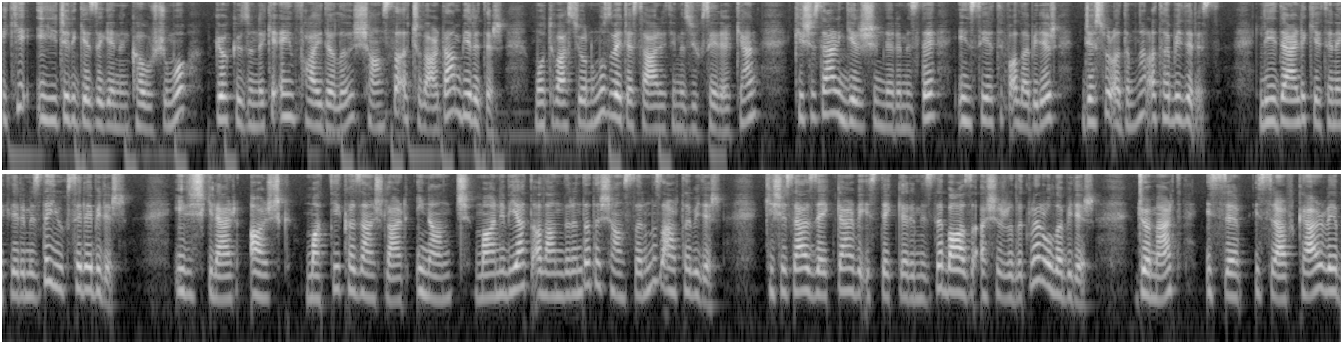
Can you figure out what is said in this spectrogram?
İki iyicil gezegenin kavuşumu gökyüzündeki en faydalı, şanslı açılardan biridir. Motivasyonumuz ve cesaretimiz yükselirken kişisel girişimlerimizde inisiyatif alabilir, cesur adımlar atabiliriz. Liderlik yeteneklerimiz de yükselebilir. İlişkiler, aşk, maddi kazançlar, inanç, maneviyat alanlarında da şanslarımız artabilir. Kişisel zevkler ve isteklerimizde bazı aşırılıklar olabilir. Cömert, israf, israfkar ve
